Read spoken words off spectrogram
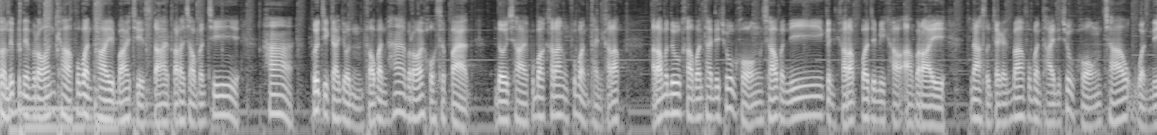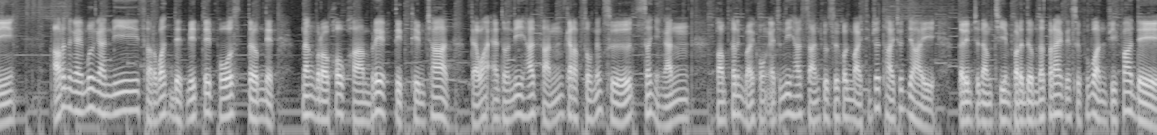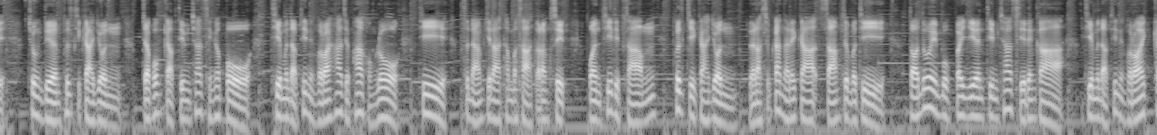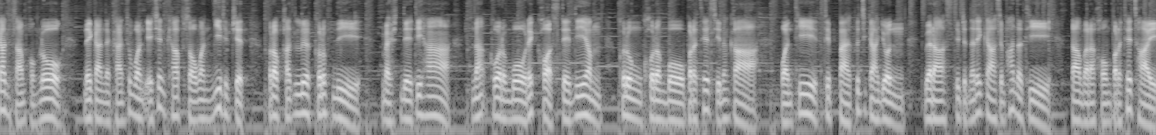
จอดลึกประเด็นร้อนข่าวฟุตบอลไทยบายจีสไตล์ประจำวันที่ 5 พฤศจิกายน 2568 โดยชายผู้บ้าครั่งฟุตบอลไทยครับ เรามาดูข่าวบอลไทยในช่วงของเช้าวันนี้กันครับว่าจะมีข่าวอะไร น่าสนใจกันบ้างฟุตบอลไทยในช่วงของเช้าวันนี้ เอาแล้วยังไงเมื่องานนี้สารวัตรเดดมิดได้โพสต์เติมเน็ต นั่งรอข้อความเรียกติดทีมชาติ แต่ว่าแอนโทนีฮัตสันกลับส่งหนังสือซะอย่างนั้น ความเคลื่อนไหวของแอนโทนีฮัตสันคือซื้อคนใหม่ทีมชาติไทยชุดใหญ่เตรียมจะนำทีมประเดิมนัดแรกในศึกฟุตบอลฟีฟ่าเดย์ช่วงเดือนพฤศจิกายน จะพบกับทีมชาติสิงคโปร์ทีมอันดับที่ 155 ของโลก ที่สนามกีฬาธรรมศาสตร์รังสิตวันที่ 13 พฤศจิกายน เวลา 19นาฬิกา30นาทีต่อด้วยบุกไปเยือนทีมชาติศรีลังกา ทีมอันดับที่ 193 ของโลก ในการแข่งขันฟุตบอลเอเชียนคัพ 2027 รอบคัดเลือกกรุ๊ปดีแมชเดย์ที่ 5 ณ โคลัมโบเรคคอร์ดสเตเดียม กรุงโคลัมโบ ประเทศศรีลังกา วันที่ 18 พฤศจิกายน เวลา 17นาฬิกา15นาทีตามเวลาของประเทศไทย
